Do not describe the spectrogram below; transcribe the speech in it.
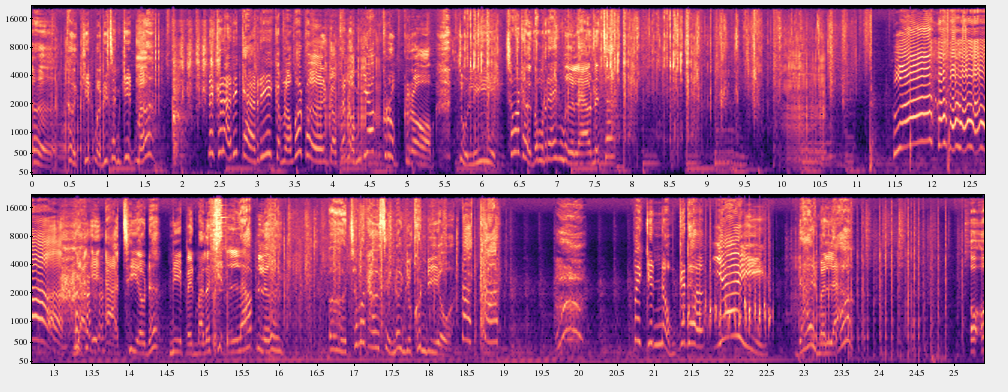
เออ เธอคิดเหมือนที่ฉันคิดมะ ในขณะที่แครี่กำลังเพลิดเพลินกับขนมยักษ์กรุบกรอบ จูลี่ฉันว่าเธอต้องเร่งมือแล้วนะจ๊ะอย่าเอะอะเชียวนะ นี่เป็นภารกิจลับเลย เออฉันว่าเธอเสียงดังอยู่คนเดียว ตัดตัด ไปกินขนมกันเถอะเย้ ได้มาแล้ว โอ้โอ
